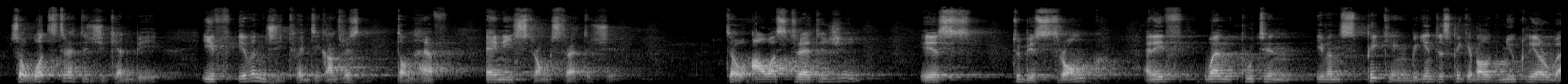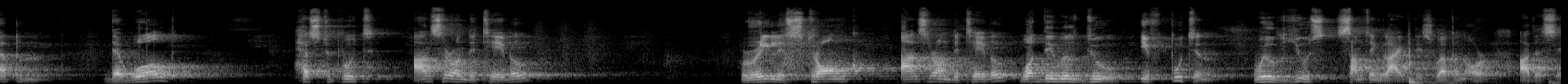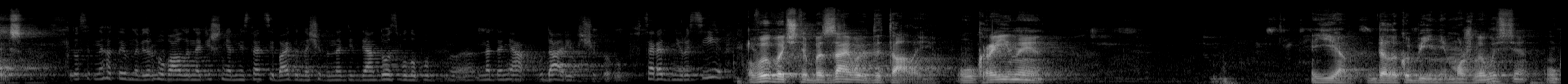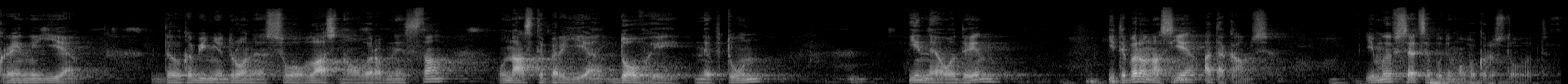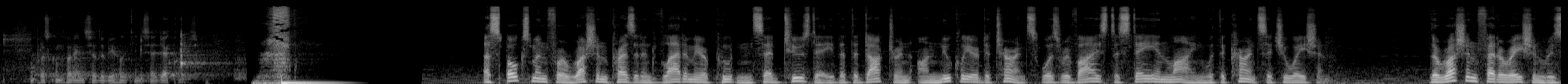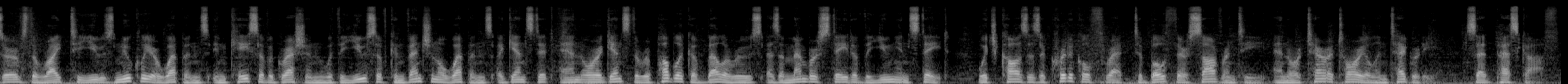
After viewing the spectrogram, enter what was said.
So what strategy can be if even G20 countries don't have any strong strategy? So our strategy is to be strong and if when Putin even speaking, begin to speak about nuclear weapon, the world has to put answer on the table, really strong answer on the table, what they will do if Putin will use something like this weapon or other things. Досить негативно відреагували на рішення адміністрації Байдена щодо надання дозволу по е, надання ударів щодо всередині Росії. Вибачте, без зайвих деталей. У України є далекобійні можливості, України є далекобійні дрони свого власного виробництва. У нас тепер є довгий Нептун і не один. І тепер у нас є Атакамс. І ми все це будемо використовувати. Прес-конференція добігла кінця. Дякую. A spokesman for Russian President Vladimir Putin said Tuesday that the doctrine on nuclear deterrence was revised to stay in line with the current situation. The Russian Federation reserves the right to use nuclear weapons in case of aggression with the use of conventional weapons against it and or against the Republic of Belarus as a member state of the Union State, which causes a critical threat to both their sovereignty and or territorial integrity, said Peskov.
